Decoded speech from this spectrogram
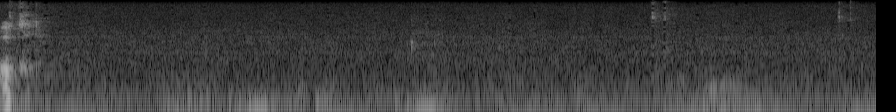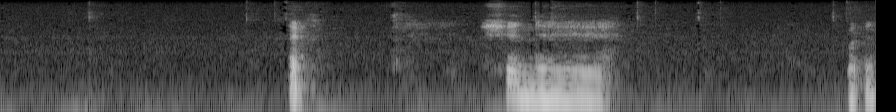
Evet. Şimdi bakın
